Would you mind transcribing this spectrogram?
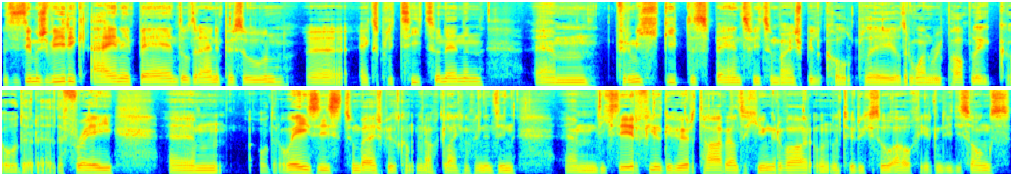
es ist immer schwierig, eine Band oder eine Person äh, explizit zu nennen. Ähm, für mich gibt es Bands wie zum Beispiel Coldplay oder One Republic oder äh, The Fray ähm, oder Oasis zum Beispiel, kommt mir auch gleich noch in den Sinn, ähm, die ich sehr viel gehört habe, als ich jünger war und natürlich so auch irgendwie die Songs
